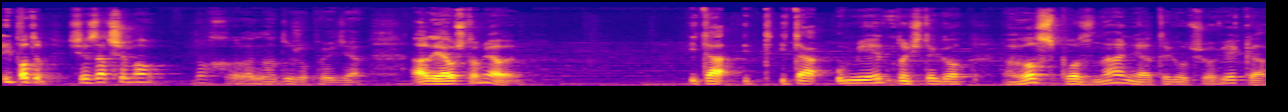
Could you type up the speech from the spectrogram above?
I potem się zatrzymał, no cholera, dużo powiedziałem, ale ja już to miałem. I ta, i, I ta umiejętność tego rozpoznania tego człowieka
